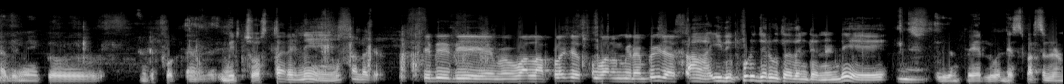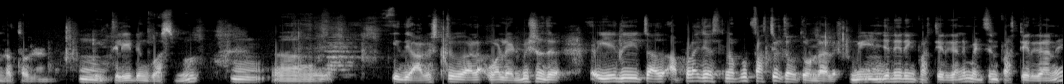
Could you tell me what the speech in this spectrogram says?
అది మీకు అంటే మీరు చూస్తారని అలాగే. ఇది ఇది వాళ్ళు అప్లై చేసుకున్న వాళ్ళని మీరు ఎంపిక చేస్తారు? ఇది ఎప్పుడు జరుగుతుంది అంటేనండి ఇది పేర్లు? డిస్పర్సల్ ఉంటుంది చూడండి. ఇది తెలియడం ఆ, ఇది ఆగస్టు అలా వాళ్ళు అడ్మిషన్ ఏది అప్లై చేస్తున్నప్పుడు ఫస్ట్ ఇయర్ చదువుతూ ఉండాలి. మీ ఇంజనీరింగ్ ఫస్ట్ ఇయర్ కానీ మెడిసిన్ ఫస్ట్ ఇయర్ కానీ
